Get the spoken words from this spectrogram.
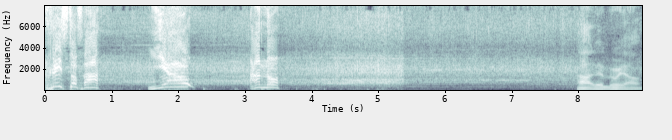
Christopher Yaw Annor. Hallelujah.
